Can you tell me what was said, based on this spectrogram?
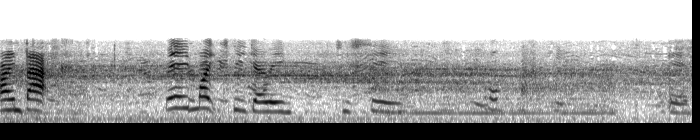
I'm back. We might be going to see if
